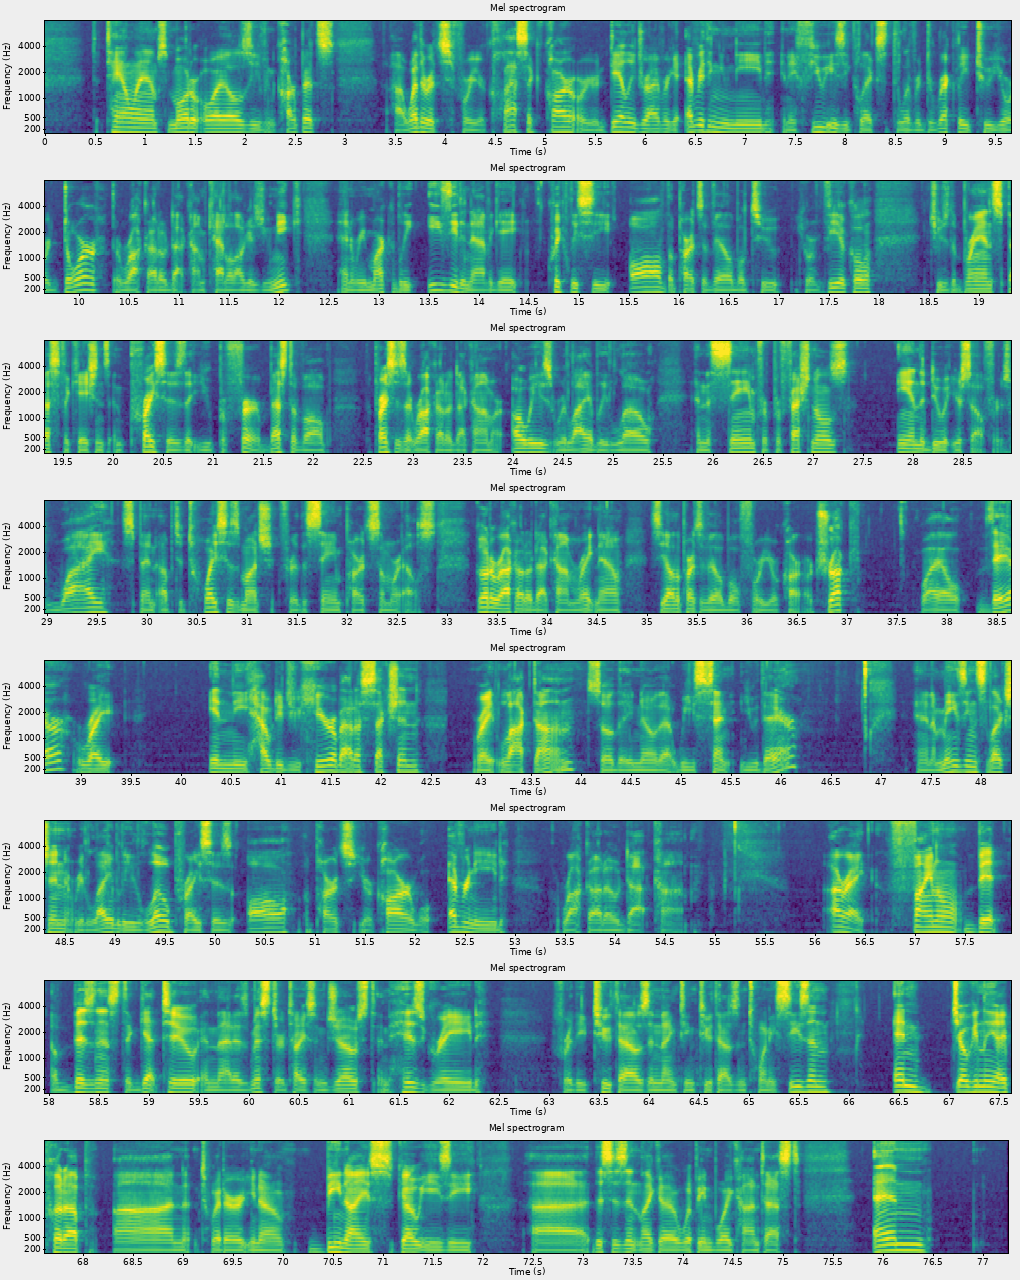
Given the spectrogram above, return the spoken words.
to tail lamps, motor oils, even carpets. Uh, whether it's for your classic car or your daily driver, get everything you need in a few easy clicks delivered directly to your door. The rockauto.com catalog is unique and remarkably easy to navigate. Quickly see all the parts available to your vehicle. Choose the brand, specifications, and prices that you prefer. Best of all, the prices at rockauto.com are always reliably low, and the same for professionals and the do it yourselfers. Why spend up to twice as much for the same parts somewhere else? Go to rockauto.com right now, see all the parts available for your car or truck. While there, right in the How Did You Hear About Us section, right locked on so they know that we sent you there. An amazing selection, reliably low prices, all the parts your car will ever need. RockAuto.com. All right, final bit of business to get to, and that is Mr. Tyson Jost and his grade for the 2019 2020 season. And jokingly, I put up on Twitter, you know, be nice, go easy. Uh, this isn't like a whipping boy contest. And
